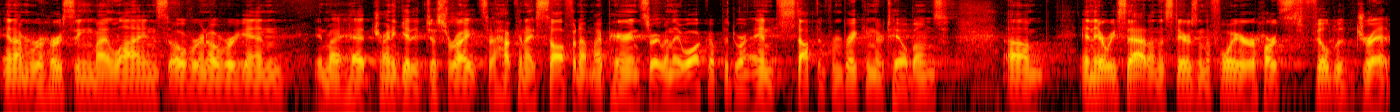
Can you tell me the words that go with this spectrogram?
And I'm rehearsing my lines over and over again in my head, trying to get it just right. So, how can I soften up my parents right when they walk up the door and stop them from breaking their tailbones? Um, and there we sat on the stairs in the foyer, hearts filled with dread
